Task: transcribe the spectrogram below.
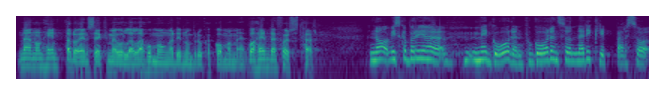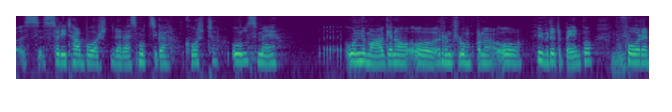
När någon hämtar då en säck med ull, eller hur många de nu brukar komma med. Vad händer först här? Nå, vi ska börja med gården. På gården så när de klipper så, så de tar bort det där smutsiga kortull som är eh, under magen och, och runt rumporna och huvudet och ben på, på fåren.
